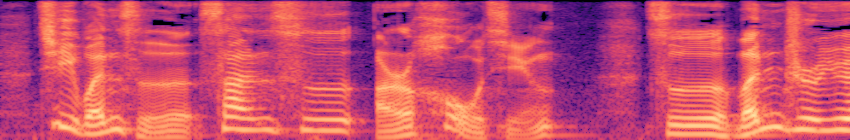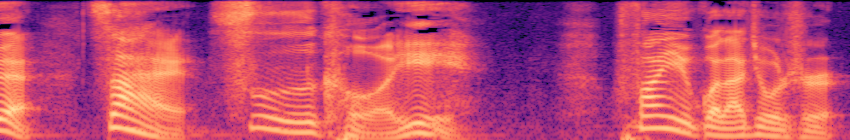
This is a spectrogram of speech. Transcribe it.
“季文子三思而后行”，子闻之曰：“在思可矣。”翻译过来就是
